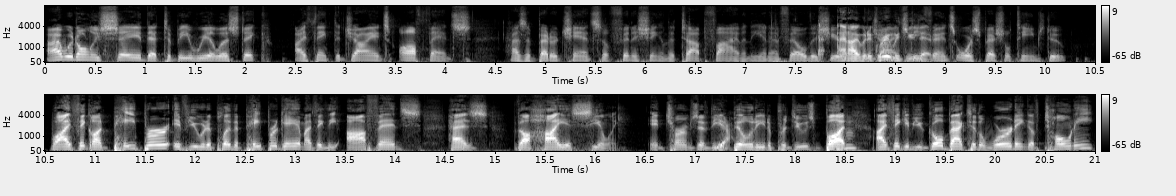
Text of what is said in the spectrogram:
I would only say that to be realistic, I think the Giants' offense has a better chance of finishing in the top five in the NFL this year. And than I would the agree with Giants' you there. defense or special teams do. Well, I think on paper, if you were to play the paper game, I think the offense has the highest ceiling in terms of the Yeah. ability to produce. But mm-hmm. I think if you go back to the wording of Tony,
